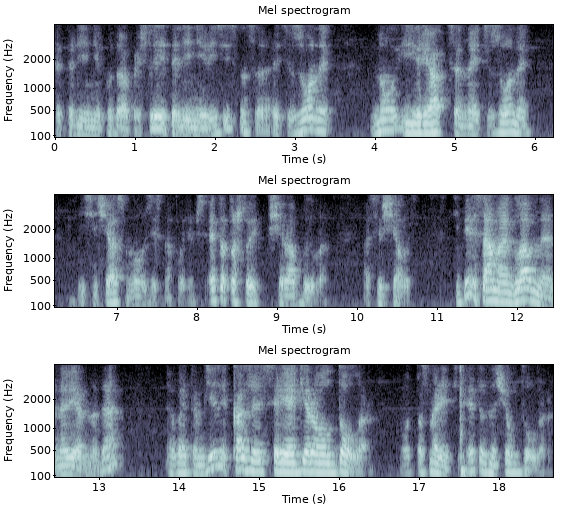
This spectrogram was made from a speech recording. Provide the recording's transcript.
это линии, куда пришли, это линии резистанса, эти зоны, ну и реакция на эти зоны. И сейчас мы вот здесь находимся. Это то, что вчера было, освещалось. Теперь самое главное, наверное, да, в этом деле, как же среагировал доллар. Вот посмотрите, это значок доллара.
